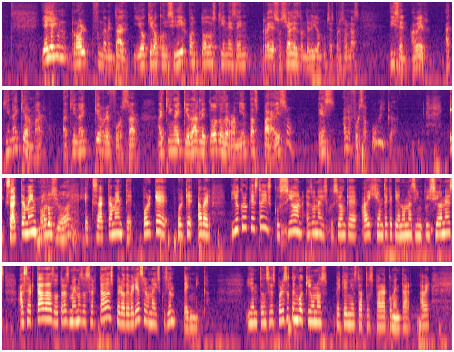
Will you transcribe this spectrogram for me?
Y ahí hay un rol fundamental, y yo quiero coincidir con todos quienes en redes sociales, donde he leído a muchas personas, dicen, a ver, ¿a quién hay que armar? ¿A quién hay que reforzar? ¿A quién hay que darle todas las herramientas para eso? Es a la fuerza pública. Exactamente. No a los ciudadanos. Exactamente. ¿Por qué? Porque, a ver, yo creo que esta discusión es una discusión que hay gente que tiene unas intuiciones acertadas, otras menos acertadas, pero debería ser una discusión técnica. Y entonces, por eso tengo aquí unos pequeños datos para comentar. A ver,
